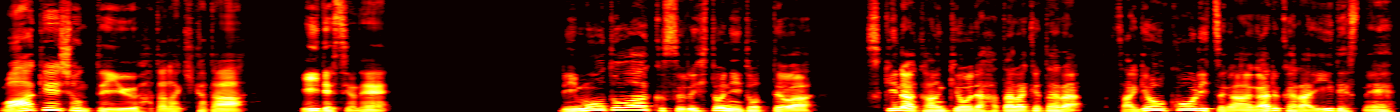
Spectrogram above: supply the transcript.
ワーケーションっていう働き方、いいですよね。リモートワークする人にとっては、好きな環境で働けたら作業効率が上がるからいいですね。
